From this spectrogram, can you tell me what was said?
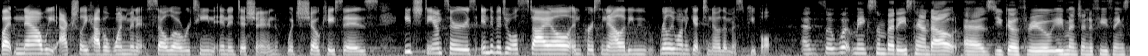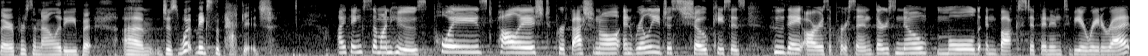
but now we actually have a one minute solo routine in addition, which showcases each dancer's individual style and personality. We really want to get to know them as people. And so, what makes somebody stand out as you go through? You mentioned a few things there personality, but um, just what makes the package? I think someone who's poised, polished, professional, and really just showcases who they are as a person. There's no mold and box to fit in to be a Raiderette.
